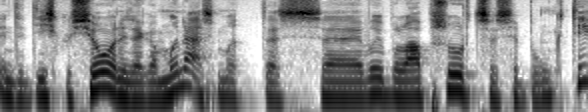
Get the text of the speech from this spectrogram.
nende diskussioonidega mõnes mõttes äh, võib-olla absurdsesse punkti.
